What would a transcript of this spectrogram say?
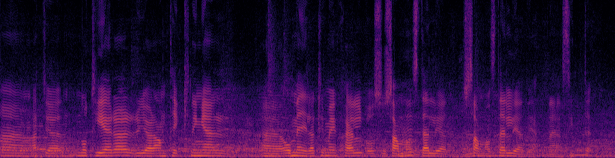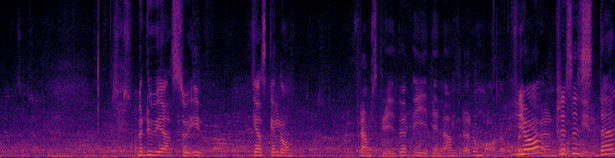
Eh, Att jag noterar, gör anteckningar eh, och mejlar till mig själv och så sammanställer jag, sammanställer jag det när jag sitter. Men du är alltså i, ganska långt framskriden i din andra roman Ja, precis. Den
